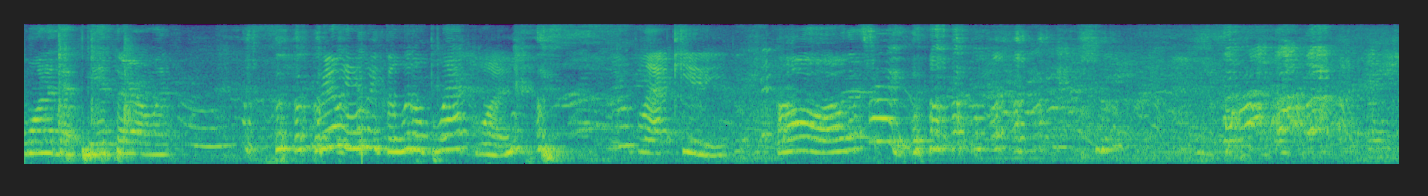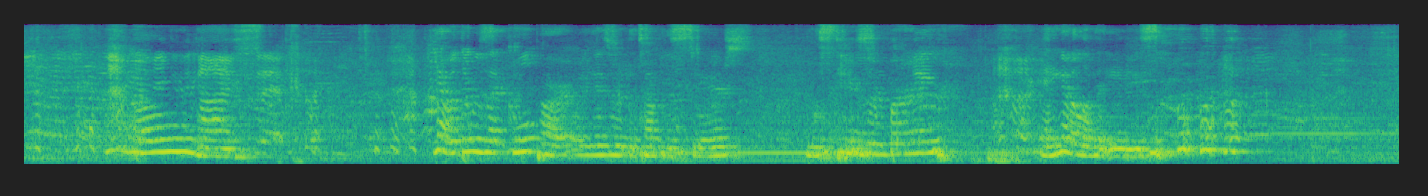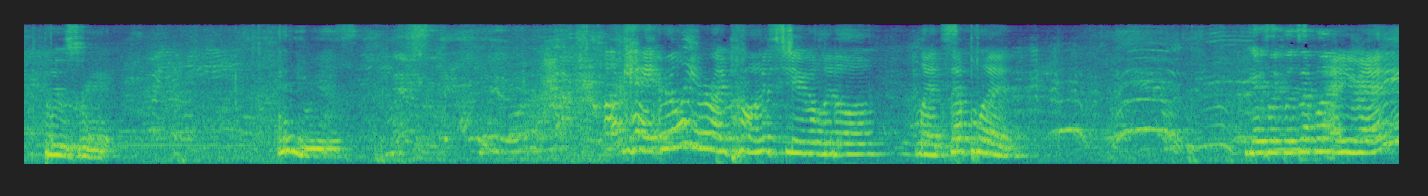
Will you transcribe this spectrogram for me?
wanted that panther. I went, Really, I like the little black one. little black kitty. oh, oh, that's right. oh, Guy's. Yeah, but there was that cool part where you guys were at the top of the stairs. And the stairs are burning. Yeah, you gotta love the 80s. but it was great. Anyways. Okay, earlier I promised you a little Led Zeppelin. You guys like Led Zeppelin? Are you ready?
